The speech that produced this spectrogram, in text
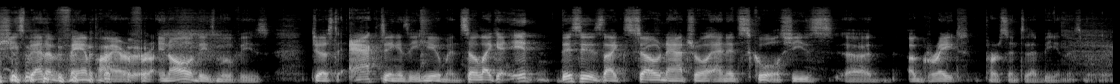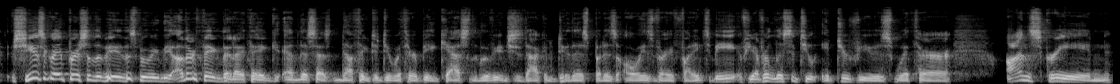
She's been a vampire for in all of these movies, just acting as a human." So like it, this is like so natural and it's cool. She's uh, a great person to be in this movie. She is a great person to be in this movie. The other thing that I think, and this has nothing to do with her being cast in the movie, and she's not going to do this, but is always very funny to me. If you ever listen to interviews with her on screen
